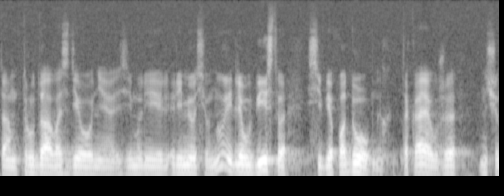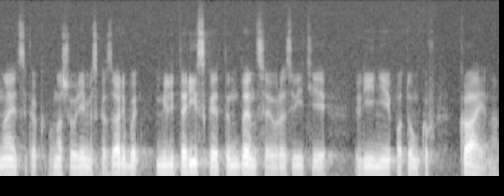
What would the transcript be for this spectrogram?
там, труда возделывания земли, ремесел, но и для убийства себе подобных. Такая уже начинается, как в наше время сказали бы, милитаристская тенденция в развитии линии потомков Каина.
